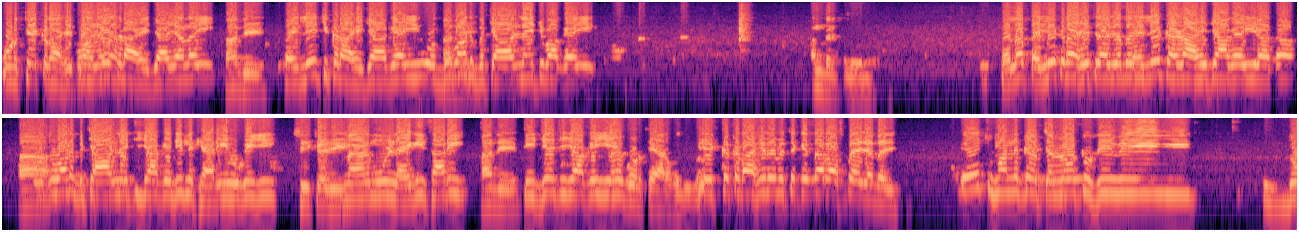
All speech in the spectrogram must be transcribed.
ਪੁਣ ਕੇ ਕੜਾਹੇ ਚ ਆ ਜਾਂਦਾ। ਕੜਾਹੇ ਆ ਜਾਂਦਾ ਜੀ। ਹਾਂਜੀ। ਪਹਿਲੇ 'ਚ ਕੜਾਹੇ ਆ ਗਿਆ ਜੀ ਉਸ ਤੋਂ ਬਾਅਦ ਹਾਂਜੀ। ਵਿਚਾਲਣੇ 'ਚ ਵਾ ਗਿਆ ਜੀ। ਅੰਦਰ ਚਲੋ ਪਹਿਲਾਂ ਪਹਿਲੇ ਕੜਾਹੇ ਚ ਆ ਜਾਂਦਾ ਜੀ। ਪਹਿਲੇ ਕੜਾਹੇ 'ਚ ਆ ਗਿਆ ਜੀ ਹਾਂ। ਉਸ ਤੋਂ ਬਾਅਦ ਵਿਚਾਲਣੇ 'ਚ ਜਾ ਕੇ ਇਹਦੀ ਨਖਿਆਰੀ ਹੋ ਗਈ ਜੀ। ਠੀਕ ਹੈ ਜੀ। ਮੈਲ ਮੂਲ ਲੈ ਗਈ ਸਾਰੀ। ਹਾਂਜੀ। ਤੀਜੇ 'ਚ ਜਾ ਕੇ ਜੀ ਇਹ ਗੁੜ ਤਿਆਰ ਹੋ ਜੂਗਾ। ਇੱਕ ਕੜਾਹੇ ਦੇ ਵਿੱਚ ਕਿੰਨਾ ਰਸ ਪੈ ਜਾਂਦਾ ਜੀ? ਇਹ 'ਚ ਮੰਨ ਕੇ ਚੱਲੋ ਤੁਸੀਂ ਵੀ ਦੋ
